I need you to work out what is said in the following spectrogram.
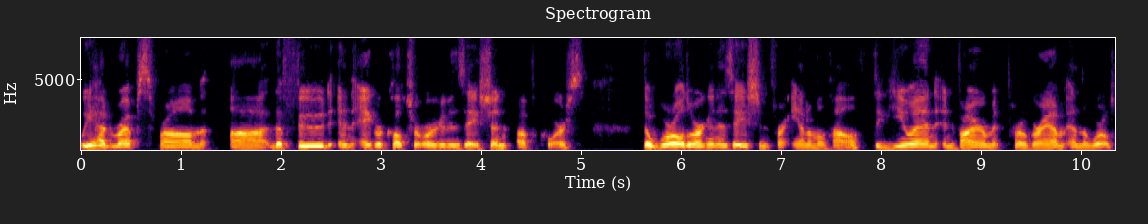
We had reps from uh, the Food and Agriculture Organization, of course, the World Organization for Animal Health, the UN Environment Program, and the World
